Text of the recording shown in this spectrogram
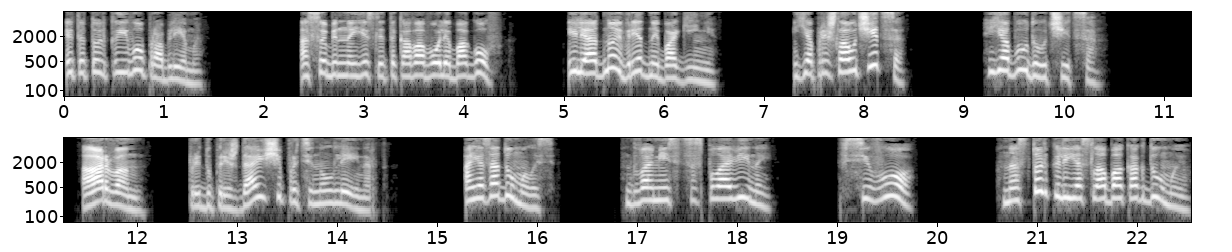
это только его проблемы. Особенно если такова воля богов или одной вредной богини. Я пришла учиться? Я буду учиться. «Арван!» — предупреждающе протянул Лейнард. А я задумалась. Два месяца с половиной. Всего. Настолько ли я слаба, как думаю?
